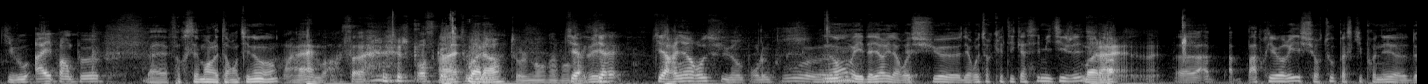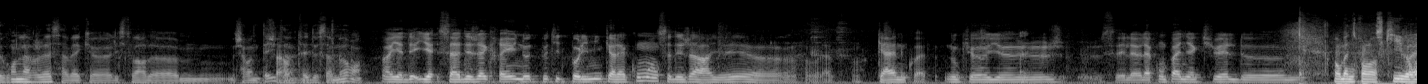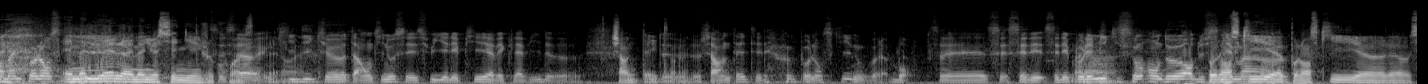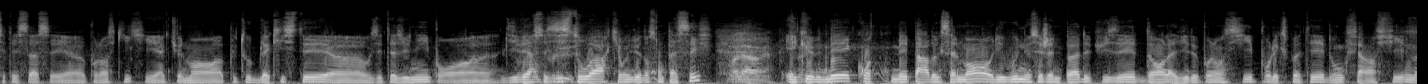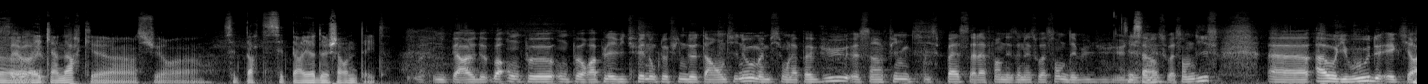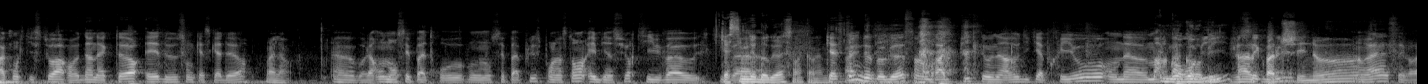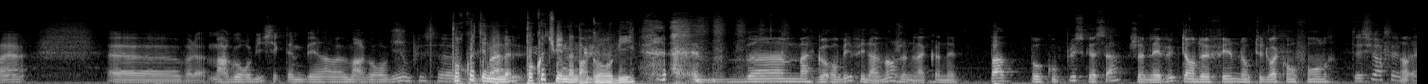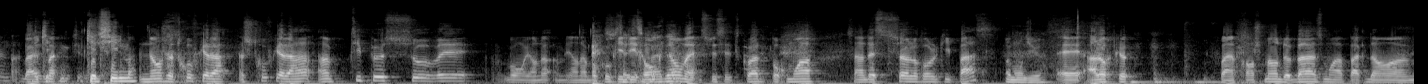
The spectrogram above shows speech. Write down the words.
qui vous hype un peu? Bah forcément le Tarantino. Hein. Ouais, bon, ça, je pense que Ouais, tout, Voilà. Tout le monde, à mon qui, a, avis. qui, a, qui a rien reçu hein, pour le coup. euh, Non, mais d'ailleurs il a reçu euh, des retours critiques assez mitigés. Voilà. Euh, a, priori, surtout parce qu'il prenait de grandes largesses avec euh, l'histoire de euh, Sharon Tate Sharon et de sa mort. Ouais, il y a des- il y a- ça a déjà créé une autre petite polémique à la con, hein, c'est déjà arrivé. Euh, enfin, voilà, Cannes, quoi. Donc, euh, c'est la, la compagne actuelle de, Roman Polanski, de ouais. Roman Polanski. Emmanuel Emmanuel Seigné, je crois. ça, qui ouais. dit que Tarantino s'est essuyé les pieds avec la vie de, Sharon de, Tate. ouais. de Sharon Tate et de Donc voilà, bon, c'est des, des polémiques qui sont en dehors du Polanski, cinéma. euh, Polanski, euh, c'était ça, c'est euh, Polanski qui est actuellement plutôt blacklisté aux États-Unis pour diverses histoires qui ont eu lieu dans son passé, Voilà, ouais. et que mais, paradoxalement, Hollywood ne se gêne pas de puiser dans la vie de Polanski pour l'exploiter, et donc faire un film avec un arc sur cette, période de Sharon Tate. Une période. de- Bah, on peut on peut rappeler vite fait donc le film de Tarantino, même si on l'a pas vu. C'est un film qui se passe à la fin des années 60, début du, C'est des ça. années 70, euh, à Hollywood et qui raconte l'histoire d'un acteur et de son cascadeur. Voilà. Euh, voilà, on n'en sait pas trop, on n'en sait pas plus pour l'instant, et bien sûr qui va. euh, qui Casting va- de beau gosse, hein, quand même. Casting de beau gosse, hein, Brad Pitt, Leonardo DiCaprio, on a euh, Margot, Margot Robbie, Robbie. je Al sais que Pacino. Ouais, c'est vrai. Euh, voilà, Margot Robbie, je sais que t'aimes bien euh, Margot Robbie en plus. euh, Pourquoi, t'aimes Bah, Pourquoi tu aimes Margot Robbie? Eh ben, Margot Robbie, finalement, je ne la connais pas beaucoup plus que ça. Je ne l'ai vue que dans deux films, donc tu dois confondre. T'es sûr c'est Ah, bah, que- bah, Quel film Non, je trouve qu'elle a, je trouve qu'elle a un, un petit peu sauvé. Bon, il y en a, il y en a beaucoup qui Suicide diront que Squad. non, mais Suicide Squad, pour moi, c'est un des seuls rôles qui passe. Oh mon dieu. Et alors que, enfin, franchement, de base, moi, à part dans, euh,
